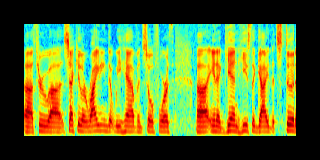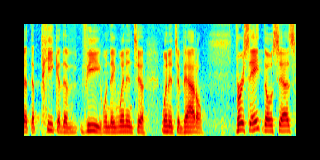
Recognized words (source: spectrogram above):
uh, through uh, secular writing that we have and so forth. Uh, and again, he's the guy that stood at the peak of the V when they went into, went into battle. Verse 8, though, says,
